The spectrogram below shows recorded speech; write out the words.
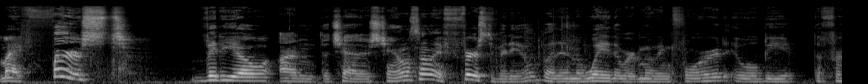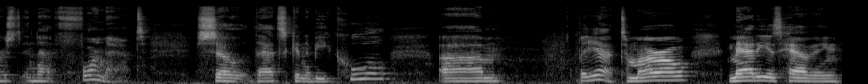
my first video on the Chatters channel. It's not my first video, but in the way that we're moving forward, it will be the first in that format. So that's going to be cool. Um, but yeah, tomorrow, Maddie is having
